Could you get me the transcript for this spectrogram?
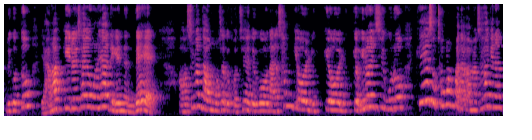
그리고 또 양압기를 사용을 해야 되겠는데 아, 수면 다운 검사도 거쳐야 되고 나는 3개월, 6개월, 6개월 이런 식으로 계속 처방받아가면서 하기는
